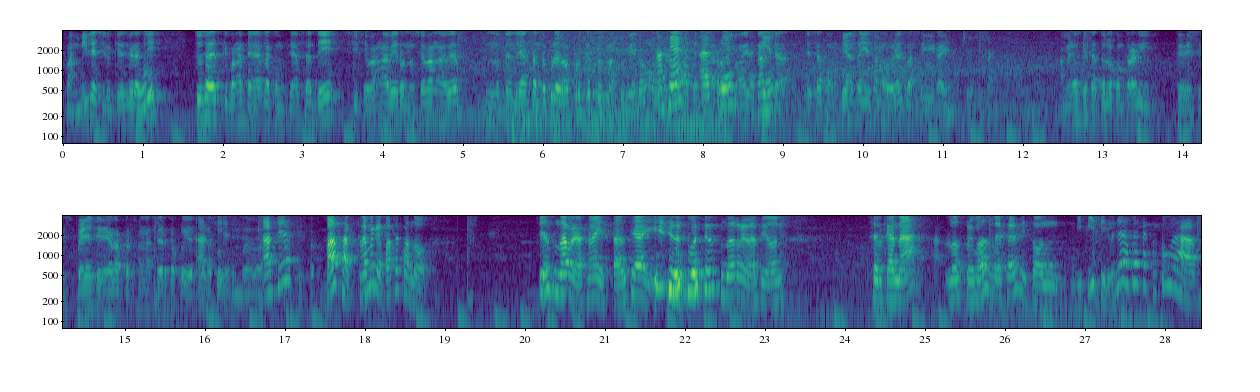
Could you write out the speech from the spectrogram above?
familia, si lo quieres ver así. Tú sabes que van a tener la confianza de si se van a ver o no se van a ver, no tendrían tanto problema porque pues mantuvieron Así es, a tener así una relación es, a así distancia. Esa confianza y esa madurez va a seguir ahí, Exacto. a menos que sea todo lo contrario y te desespere tener a la persona cerca porque ya estás Así es. acostumbrado a, Así a es. que estás Pasa, créeme que pasa cuando tienes una relación a distancia y después tienes una relación cercana. Los primeros meses y son difíciles. Ya después te acostumbras a Voy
